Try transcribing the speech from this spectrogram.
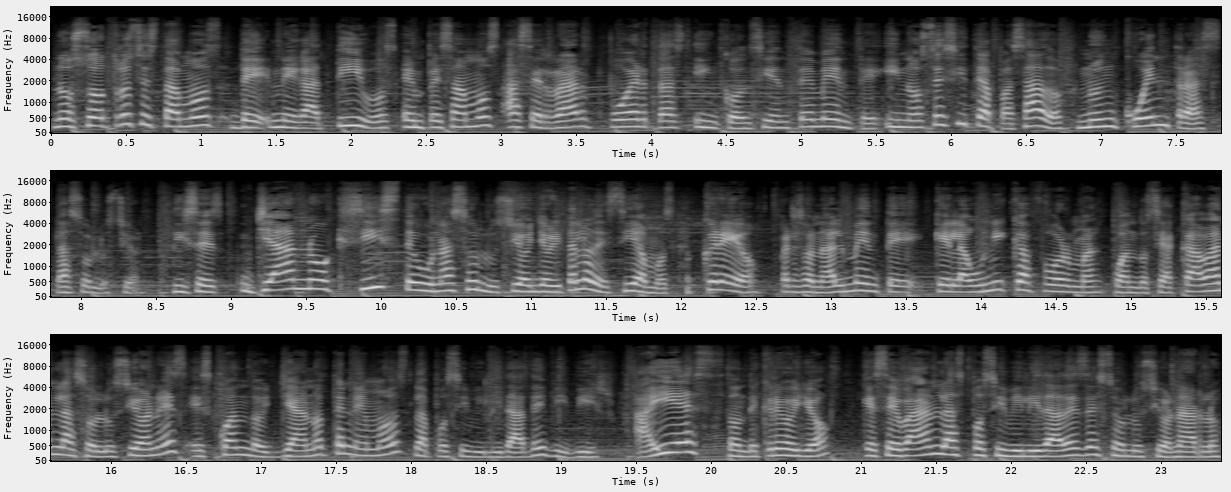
nosotros estamos de negativos, empezamos a cerrar puertas inconscientemente y no sé si te ha pasado, no encuentras la solución. Dices, ya no existe una solución y ahorita lo decíamos. Creo personalmente que la única forma cuando se acaban las soluciones es cuando ya no tenemos la posibilidad de vivir. Ahí es donde creo yo que se van las posibilidades de solucionarlo.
